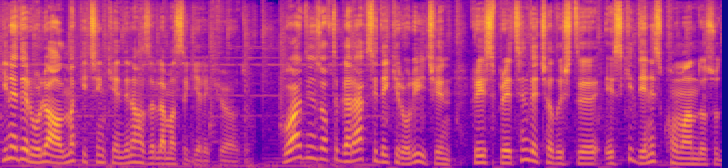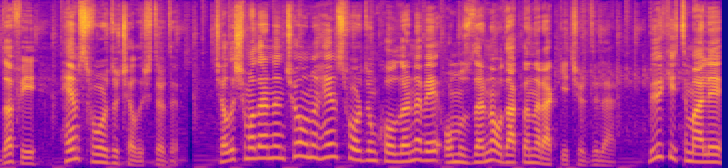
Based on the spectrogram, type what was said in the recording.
yine de rolü almak için kendini hazırlaması gerekiyordu. Guardians of the Galaxy'deki rolü için Chris Pratt'in de çalıştığı eski deniz komandosu Duffy, Hemsworth'u çalıştırdı. Çalışmalarının çoğunu Hemsworth'un kollarına ve omuzlarına odaklanarak geçirdiler. Büyük ihtimalle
